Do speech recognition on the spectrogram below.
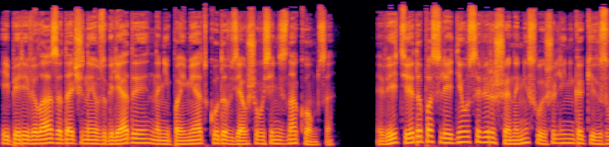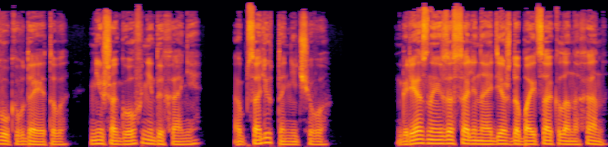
и перевела задаченные взгляды на не пойми откуда взявшегося незнакомца. Ведь те до последнего совершенно не слышали никаких звуков до этого, ни шагов, ни дыхания, абсолютно ничего. Грязная и засаленная одежда бойца клана Хан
